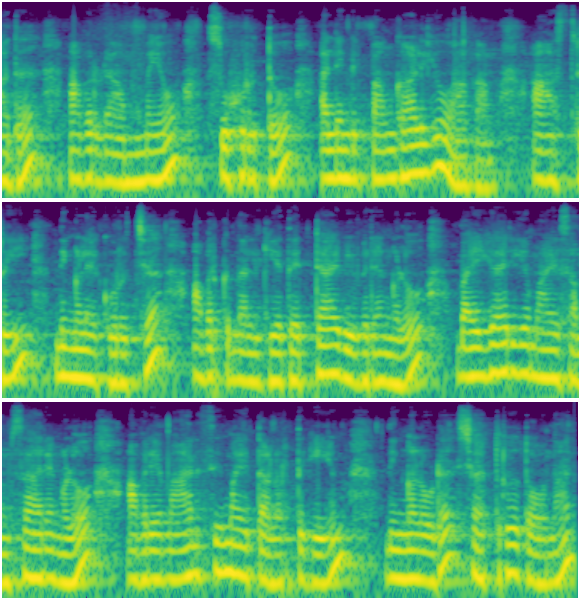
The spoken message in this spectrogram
അത് അവരുടെ അമ്മയോ സുഹൃത്തോ അല്ലെങ്കിൽ പങ്കാളിയോ ആകാം. ആ സ്ത്രീ നിങ്ങളെക്കുറിച്ച് അവർക്ക് നൽകിയ തെറ്റായ വിവരങ്ങളോ വൈകാരികമായ സംസാരങ്ങളോ അവരെ മാനസികമായി തളർത്തുകയും നിങ്ങളോട് ശത്രുത തോന്നാൻ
